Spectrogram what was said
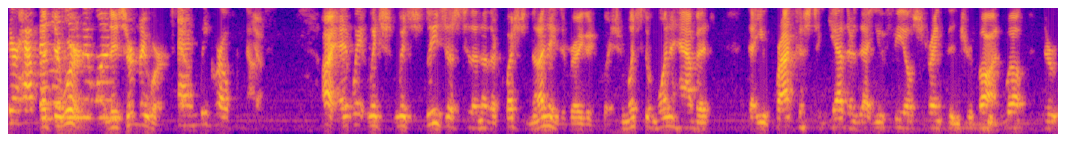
there have been But there were. legitimate ones. They certainly were. and we grow from those. All right, and wait, which which leads us to another question that I think is a very good question. What's the one habit that you practice together that you feel strengthens your bond? Well, there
